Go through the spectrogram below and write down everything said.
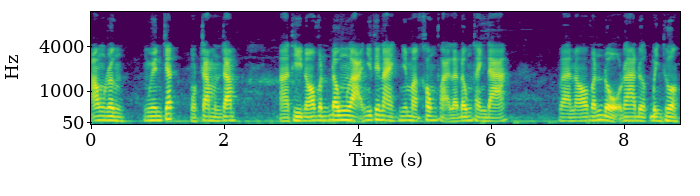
ong rừng nguyên chất 100% à, thì nó vẫn đông lại như thế này nhưng mà không phải là đông thành đá. Và nó vẫn đổ ra được bình thường.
